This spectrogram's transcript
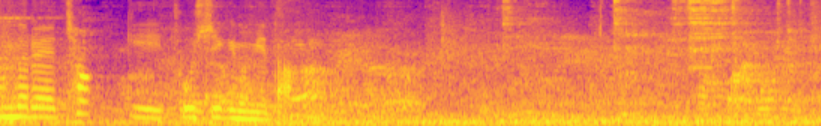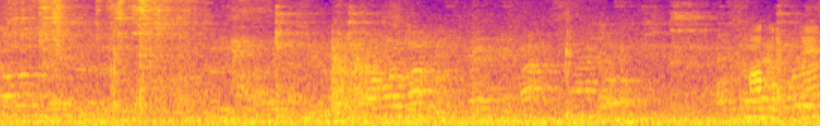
오늘의 첫 끼 조식입니다. 맛없대?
